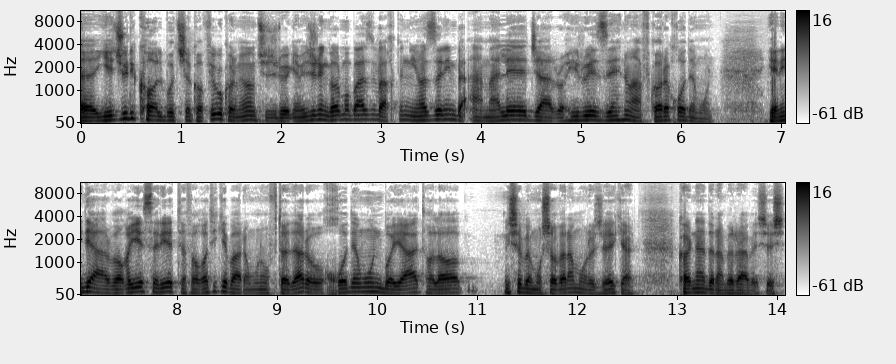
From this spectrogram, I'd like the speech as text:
یه جوری کالبد شکافی بکنیم. نمی‌دونم چجوری بگم. یه جوری انگار ما بعضی وقتا نیاز داریم به عمل جراحی روی ذهن و افکار خودمون. یعنی در واقع یه سری اتفاقاتی که برامون افتاده رو خودمون باید حالا میشه به مشاورم مراجعه کرد. کار ندارم به روشش.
